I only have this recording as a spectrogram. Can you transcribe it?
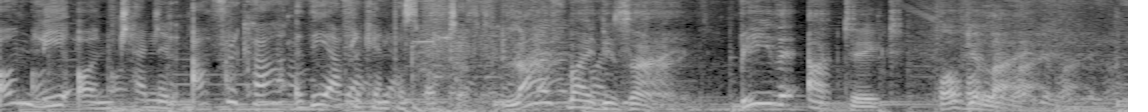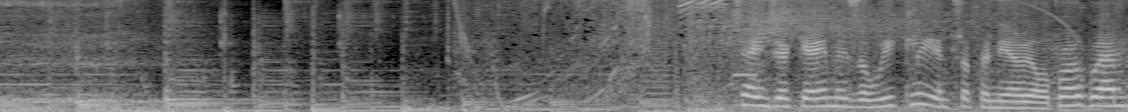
only on Channel Africa, The African Perspective. Life by Design. Be the architect of your life. Change Your Game is a weekly entrepreneurial program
